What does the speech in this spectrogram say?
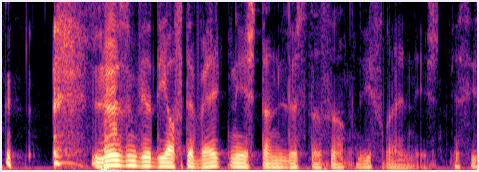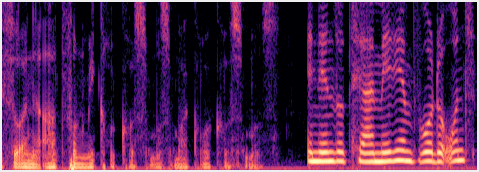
Lösen wir die auf der Welt nicht, dann löst das auch Israel nicht. Es ist so eine Art von Mikrokosmos, Makrokosmos. In den sozialen Medien wurde uns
